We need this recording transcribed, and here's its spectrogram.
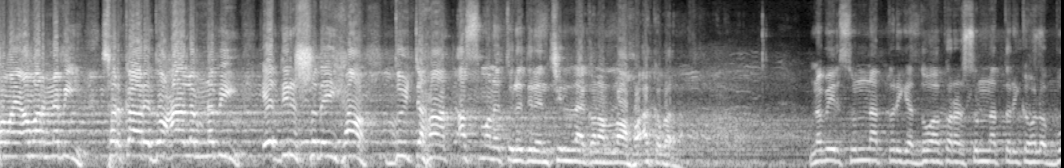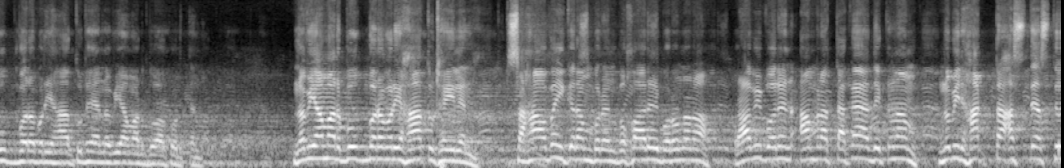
সময় আমার নবী, সরকারে তো আলম নবী, এ দৃশ্য দেখা দুইটা হাত আসমানে তুলে দিলেন চিল্লা এখন আল্লাহ আকবর। নবীর সুন্নাত তরিকা, দোয়া করার সুন্নাত তরিকা হলো, বুক বরাবরই হাত উঠে নবী আমার দোয়া করতেন। নবী আমার বুক বরাবরই হাত উঠাইলেন। সাহাবাই কেরাম বলেন, বখারের বর্ণনা। রাবি বলেন, আমরা তাকায়া দেখলাম, নবীর হাতটা আস্তে আস্তে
